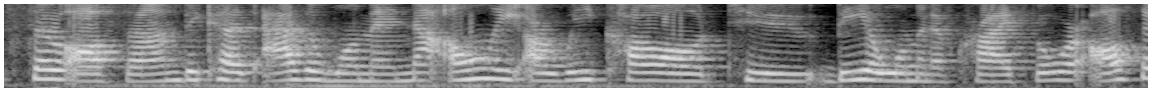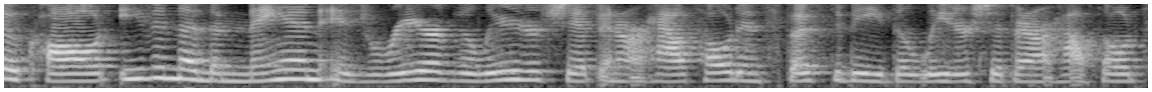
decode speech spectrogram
so awesome because as a woman, not only are we called to be a woman of Christ, but we're also called, even though the man is rear of the leadership in our household and supposed to be the leadership in our household,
